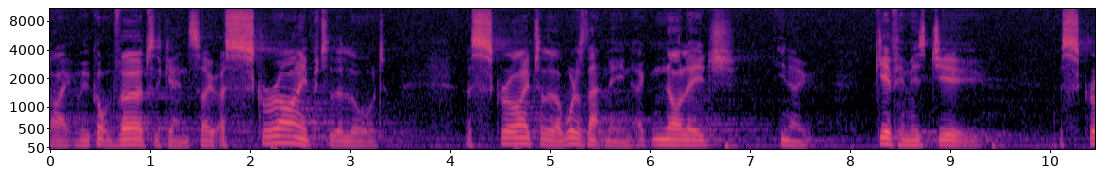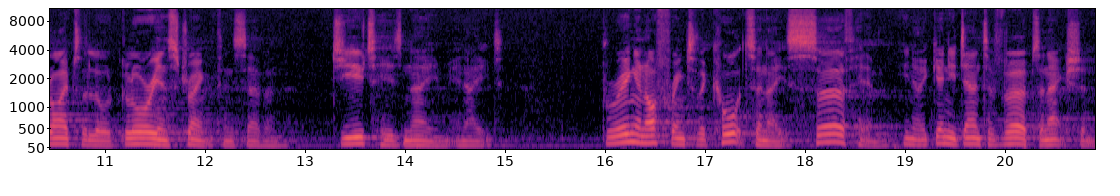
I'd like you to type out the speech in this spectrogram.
like? We've got verbs again. So ascribe to the Lord. Ascribe to the Lord. What does that mean? Acknowledge, you know, give him his due. Ascribe to the Lord glory and strength in seven. Due to his name in eight. Bring an offering to the courts in eight. Serve him. You know, again, you're down to verbs and action.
